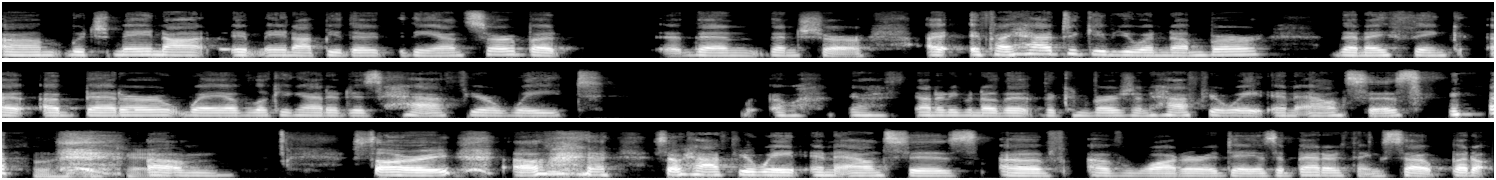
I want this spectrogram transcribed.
um, which may not it may not be the the answer, but uh, then then sure. I, if I had to give you a number, then I think a, a better way of looking at it is half your weight. Oh, I don't even know the, the conversion. Half your weight in ounces. okay. um, sorry. Um, so half your weight in ounces of of water a day is a better thing. So, but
